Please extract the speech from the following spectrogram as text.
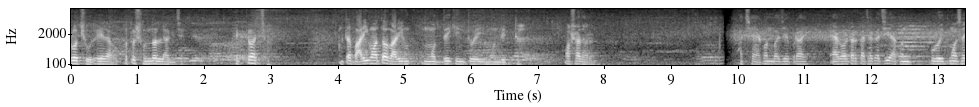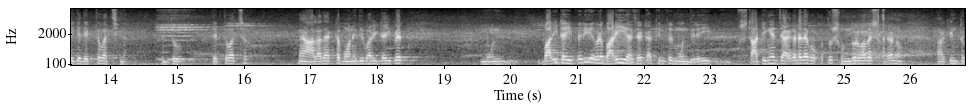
প্রচুর, এই দেখো, কত সুন্দর লাগছে। দেখতে পাচ্ছ? একটা বাড়ি মতো, বাড়ির মধ্যেই কিন্তু এই মন্দিরটা। অসাধারণ। আচ্ছা এখন বাজে প্রায় এগারোটার কাছাকাছি, এখন পুরোহিত মশাইকে দেখতে পাচ্ছি না। কিন্তু দেখতে পাচ্ছ? না, আলাদা একটা বনেদি বাড়ি টাইপের মন বাড়ি টাইপেরই এবারে বাড়িই আছে এটা কিন্তু মন্দির এই স্টার্টিংয়ের জায়গাটা দেখো কত সুন্দরভাবে সাজানো, আর কিন্তু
